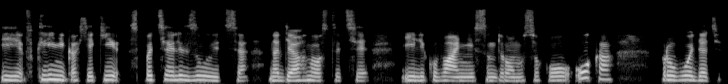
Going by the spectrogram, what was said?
І в клініках, які спеціалізуються на діагностиці і лікуванні синдрому сухого ока, проводять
